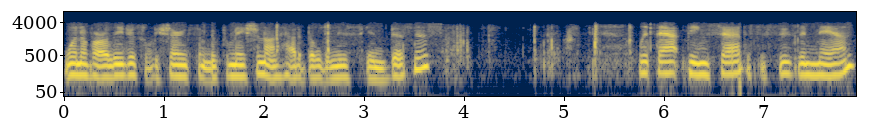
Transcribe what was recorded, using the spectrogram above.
one of our leaders will be sharing some information on how to build a Nu Skin business. With that being said, this is Susan Mahon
